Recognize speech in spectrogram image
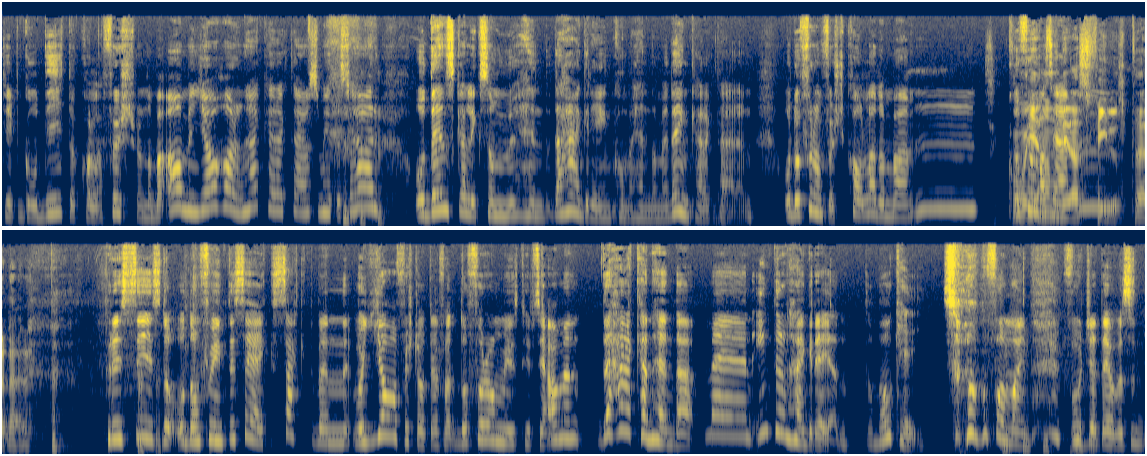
typ gå dit och kolla först. Och de bara, ja ah, men jag har den här karaktären som heter så här och den ska liksom hända, den här grejen kommer hända med den karaktären. Och då får de först kolla, de bara, mm, Gå igenom säga, deras mm, filter där. Precis, då, och de får ju inte säga exakt men vad jag har förstått i alla fall, då får de ju typ säga ja men det här kan hända men inte den här grejen. De bara okej. Så får man fortsätta jobba. Så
